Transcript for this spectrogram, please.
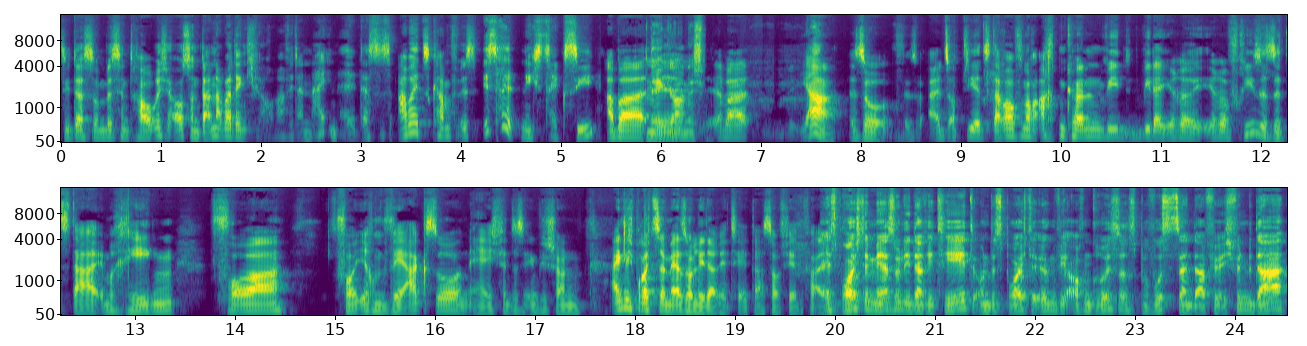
sieht das so ein bisschen traurig aus. Und dann aber denke ich auch immer wieder, nein, ey, dass es Arbeitskampf ist, ist halt nicht sexy. Aber, nee, äh, gar nicht. Aber ja, also als ob die jetzt darauf noch achten können, wie wieder ihre, ihre Friese sitzt da im Regen vor, vor ihrem Werk. So, nee, ich finde das irgendwie schon. Eigentlich bräuchte es mehr Solidarität, das auf jeden Fall. Es bräuchte mehr Solidarität und es bräuchte irgendwie auch ein größeres Bewusstsein dafür. Ich finde, da,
